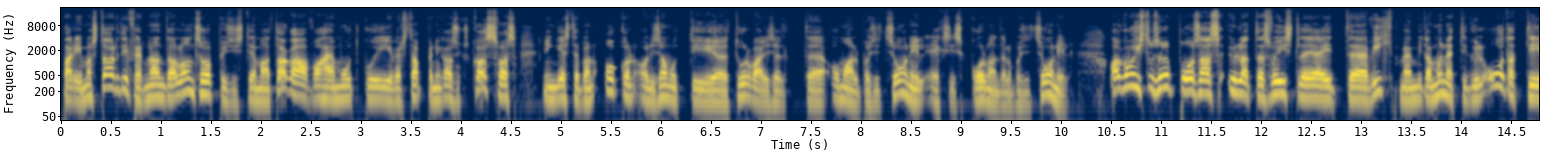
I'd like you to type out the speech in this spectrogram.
parima stardi, Fernando Alonso püsis tema taga, vahe muudkui Verstappeni kasuks kasvas ning Esteban Ocon oli samuti äh, turvaliselt äh, omal positsioonil ehk siis kolmandal positsioonil. aga võistluse lõpuosas üllatas võistlejaid äh, vihm, mida mõneti küll oodati,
